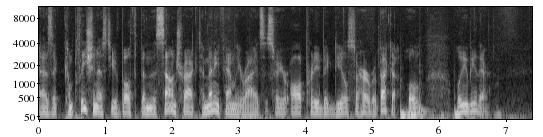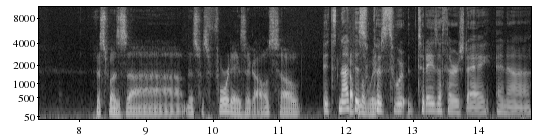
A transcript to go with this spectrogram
As a completionist, you've both been the soundtrack to many family rides, so you're all pretty big deals to her. Rebecca, will will you be there? This was uh, this was four days ago, so It's not this because today's a Thursday, and uh,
